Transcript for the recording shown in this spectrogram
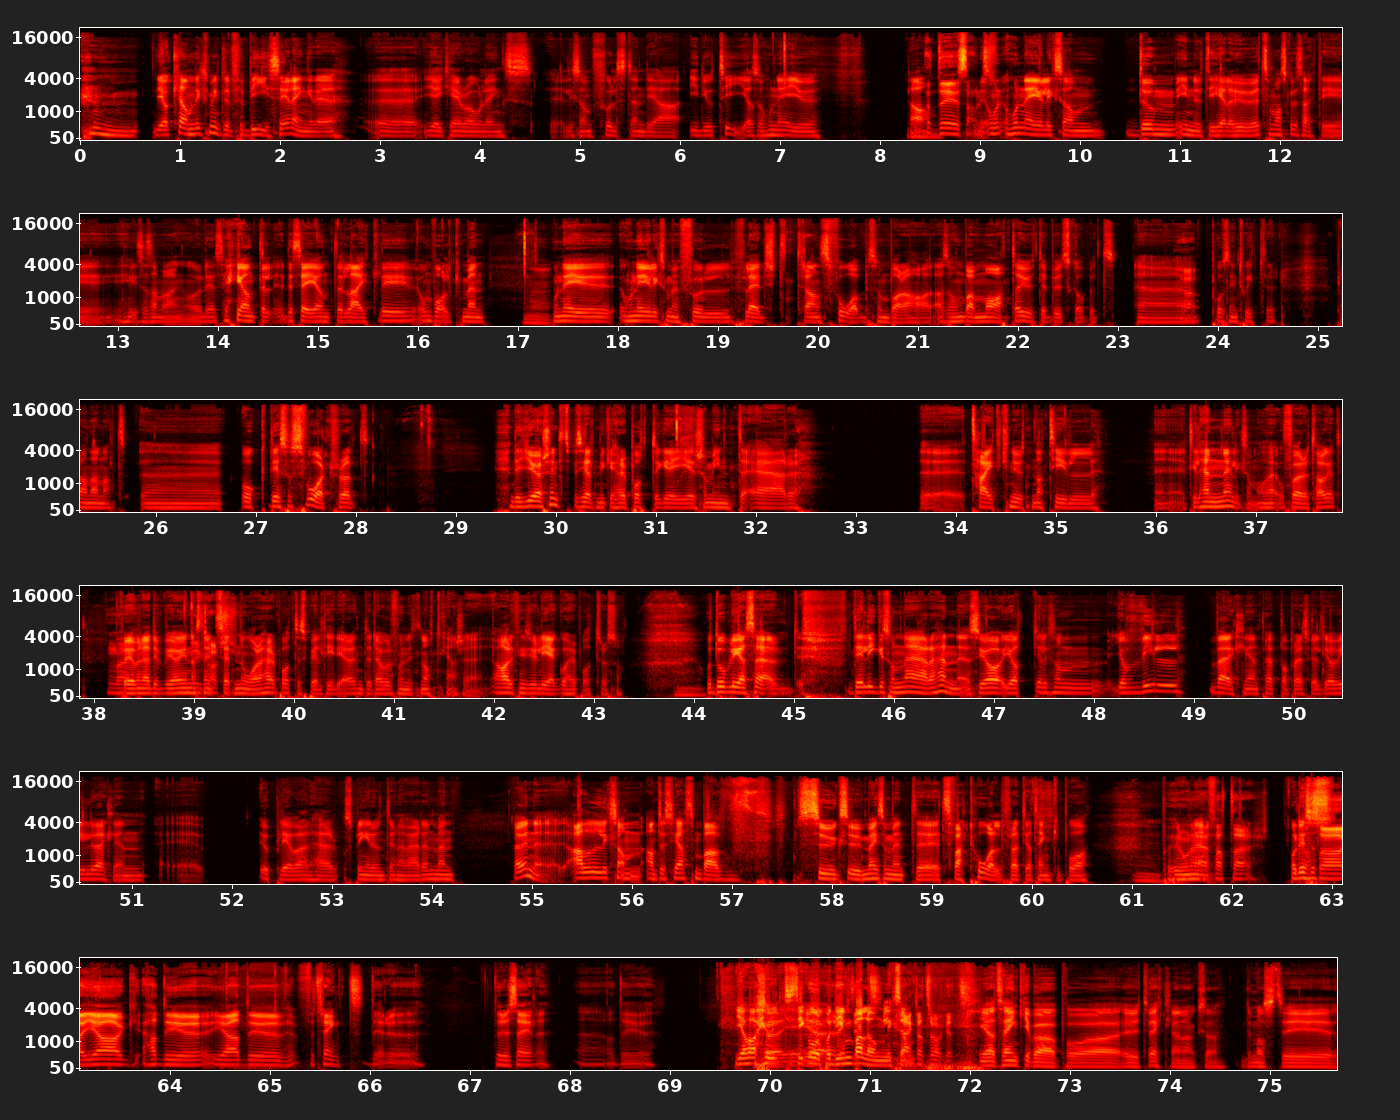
jag kan liksom inte förbise längre eh, J.K. Rowlings eh, liksom fullständiga idioti. Alltså hon är ju... Ja. Det är sant. hon, hon är ju liksom dum inuti hela huvudet, som man skulle sagt i, i vissa sammanhang. Och det säger, jag inte, det säger jag inte lightly om folk, men Nej. hon är ju, hon är ju liksom en full-fledged transfob som bara har, alltså hon bara matar ut det budskapet eh, Ja. på sin Twitter, bland annat. Eh, och det är så svårt för att det görs inte speciellt mycket Harry Potter-grejer som inte är eh, tight knutna till, eh, till henne liksom, och, och företaget. Nej. För jag menar, vi har ju nästan inte sett några Harry Potter-spel tidigare, inte, det har väl funnits något kanske. Ja, det finns ju Lego Harry Potter och så. Mm. Och då blir jag så här, det- det ligger så nära henne, så jag, jag, jag liksom, jag vill verkligen peppa på det här spelet. Jag vill verkligen eh, uppleva det här och springa runt i den här världen, men jag vet inte, all liksom entusiasm bara sugs ur mig som ett, ett svart hål för att jag tänker på, Mm. på hur hon Nej, är. jag fattar. Och det är alltså, så... jag hade ju, jag hade ju förträngt det du, det du säger nu. Eh, och det är ju Ja, jag inte Så, sticka jag- hål på din riktigt ballong liksom. jäkla tråkigt. Jag tänker bara på utvecklarna också. Det måste ju...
